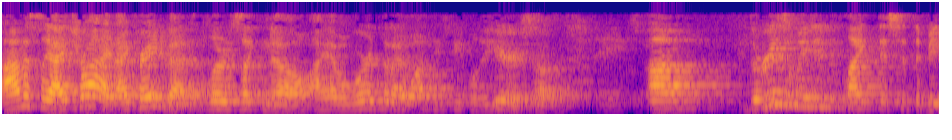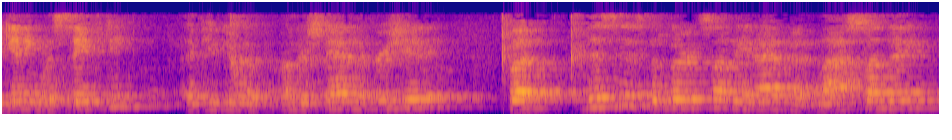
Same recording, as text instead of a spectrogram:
honestly, I tried. I prayed about it. The Lord was like, no, I have a word that I want these people to hear. So, um, the reason we didn't like this at the beginning was safety, if you can understand and appreciate it. But this is the third Sunday in Advent. Last Sunday,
